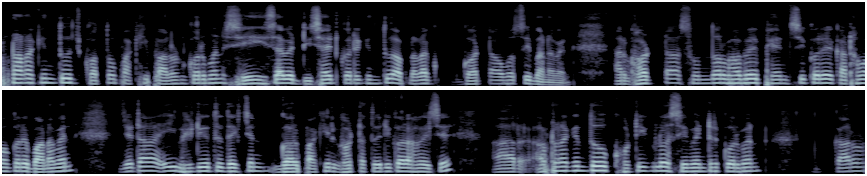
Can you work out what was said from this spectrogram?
আপনারা কিন্তু কত পাখি পালন করবেন, সেই হিসাবে ডিসাইড করে কিন্তু আপনারা ঘরটা অবশ্যই বানাবেন। আর ঘরটা সুন্দরভাবে ফ্যান্সি করে, কাঠামো করে বানাবেন, যেটা এই ভিডিওতে দেখছেন ঘর, পাখির ঘরটা তৈরি করা হয়েছে। আর আপনারা কিন্তু খুঁটিগুলো সিমেন্টের করবেন। কারণ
